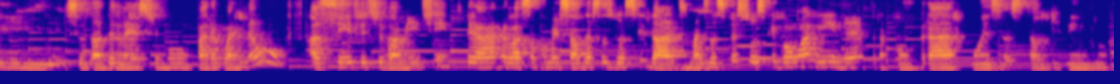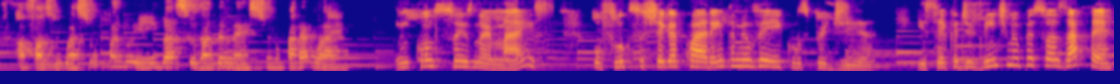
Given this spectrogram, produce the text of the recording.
e Cidade Leste no Paraguai. Não assim efetivamente entre a relação comercial dessas duas cidades, mas das pessoas que vão ali, né, para comprar coisas, tanto vindo a Foz do Iguaçu quanto indo à Cidade Leste no Paraguai. Em condições normais, o fluxo chega a 40 mil veículos por dia e cerca de 20 mil pessoas a pé,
